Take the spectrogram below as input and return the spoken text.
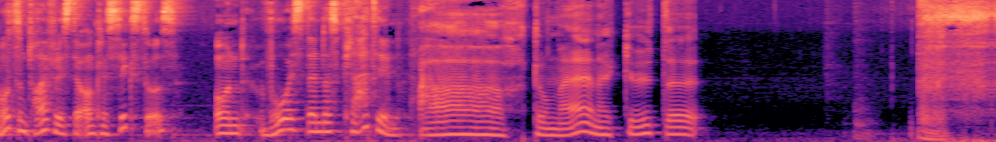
Wo zum Teufel ist der Onkel Sixtus? Und wo ist denn das Platin? Ach, du meine Güte. Pff.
